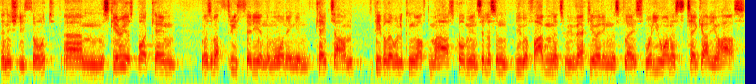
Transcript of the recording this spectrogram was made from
initially thought. Um, the scariest part came it was about 3.30 in the morning in Cape Town. The people that were looking after my house called me and said, listen, you've got five minutes, we're evacuating this place. What do you want us to take out of your house?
